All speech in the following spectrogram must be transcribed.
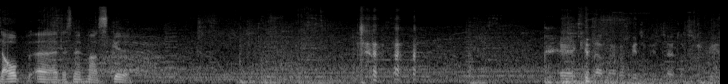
Glaube, äh, das nennt man Skill. Äh, Kinder haben einfach viel zu viel Zeit, das zu spielen.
